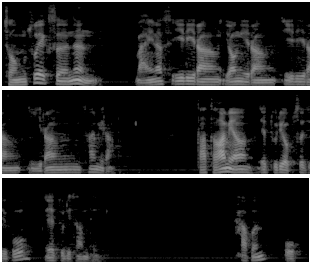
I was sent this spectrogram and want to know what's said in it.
정수 x는 마이너스 1이랑 0이랑 1이랑 2랑 3이랑 다 더하면 얘 둘이 없어지고 얘 둘이 더하면 돼 합은 5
